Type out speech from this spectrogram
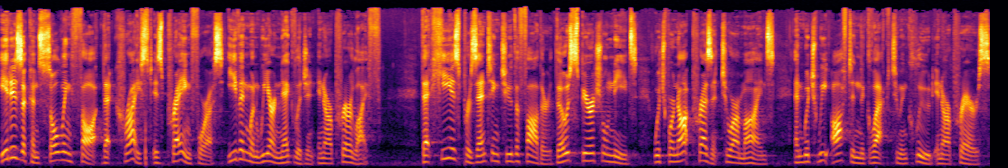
It is a consoling thought that Christ is praying for us even when we are negligent in our prayer life, that he is presenting to the Father those spiritual needs which were not present to our minds and which we often neglect to include in our prayers,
